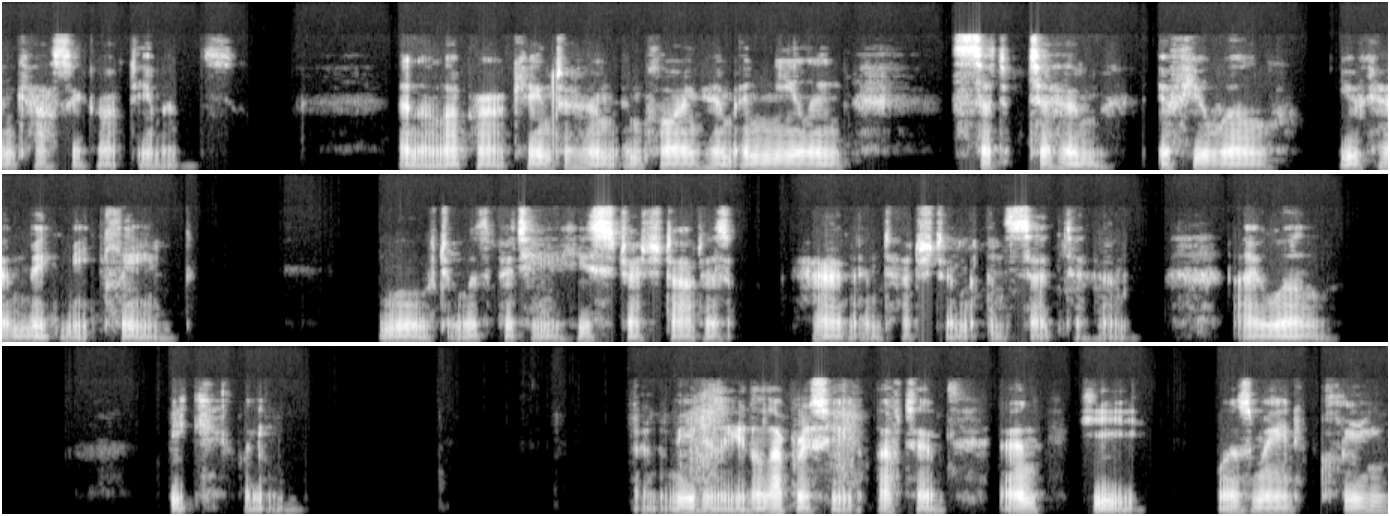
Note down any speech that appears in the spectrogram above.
and casting out demons. And a leper came to him, imploring him, and kneeling, said to him, If you will, you can make me clean. Moved with pity, he stretched out his hand and touched him, and said to him, I will be clean. And immediately the leprosy left him, and he was made clean.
